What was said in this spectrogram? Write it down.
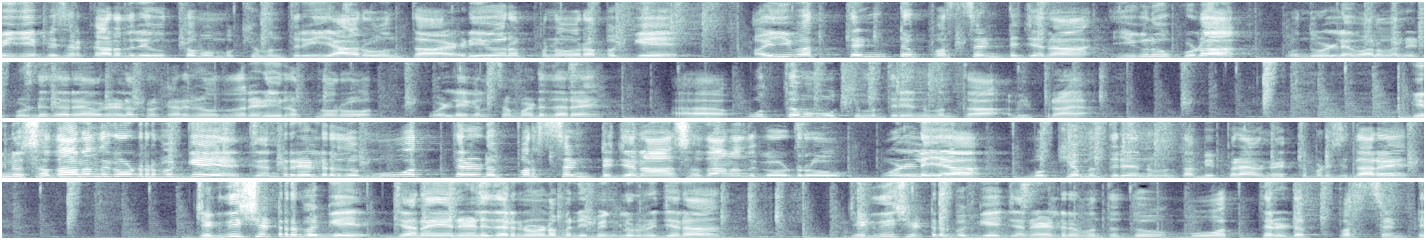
ಬಿ ಸರ್ಕಾರದಲ್ಲಿ ಉತ್ತಮ ಮುಖ್ಯಮಂತ್ರಿ ಯಾರು ಅಂತ ಯಡಿಯೂರಪ್ಪನವರ ಬಗ್ಗೆ ಐವತ್ತೆಂಟು ಪರ್ಸೆಂಟ್ ಜನ ಈಗಲೂ ಕೂಡ ಒಂದು ಒಳ್ಳೆ ಒಲವನ್ನು ಇಟ್ಕೊಂಡಿದ್ದಾರೆ. ಅವ್ರು ಹೇಳೋ ಪ್ರಕಾರ ಏನು ಅಂತಂದರೆ ಯಡಿಯೂರಪ್ಪನವರು ಒಳ್ಳೆ ಕೆಲಸ ಮಾಡಿದ್ದಾರೆ. ಉತ್ತಮ ಮುಖ್ಯಮಂತ್ರಿ ಎನ್ನುವಂಥ ಅಭಿಪ್ರಾಯ. ಇನ್ನು ಸದಾನಂದ ಗೌಡರ ಬಗ್ಗೆ ಜನರು ಹೇಳಿರೋದು ಮೂವತ್ತೆರಡು ಪರ್ಸೆಂಟ್ ಜನ ಸದಾನಂದ ಗೌಡರು ಒಳ್ಳೆಯ ಮುಖ್ಯಮಂತ್ರಿ ಅನ್ನುವಂಥ ಅಭಿಪ್ರಾಯವನ್ನು ವ್ಯಕ್ತಪಡಿಸಿದ್ದಾರೆ. ಜಗದೀಶ್ ಶೆಟ್ಟರ್ ಬಗ್ಗೆ ಜನ ಏನು ಹೇಳಿದ್ದಾರೆ ನೋಡ ಬನ್ನಿ, ಬೆಂಗಳೂರಿನ ಜನ. ಜಗದೀಶ್ ಶೆಟ್ಟರ್ ಬಗ್ಗೆ ಜನ ಹೇಳಿರುವಂಥದ್ದು ಮೂವತ್ತೆರಡು ಪರ್ಸೆಂಟ್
